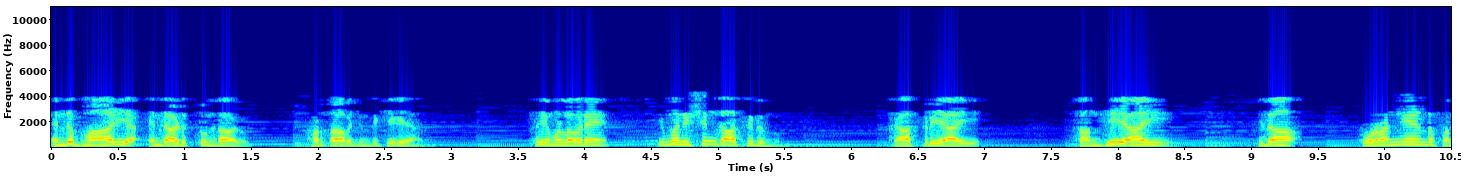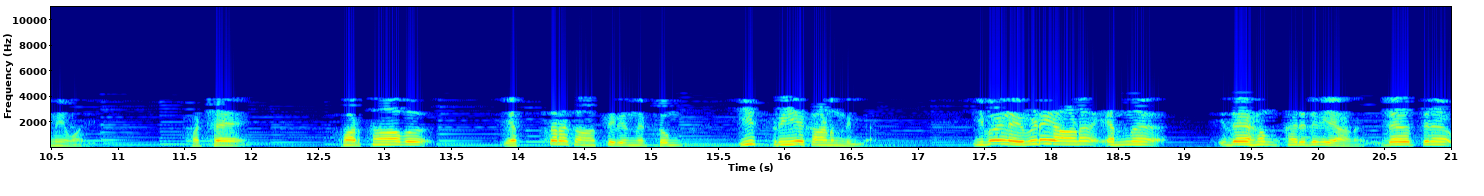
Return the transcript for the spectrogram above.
എന്റെ ഭാര്യ എന്റെ അടുത്തുണ്ടാകും. ഭർത്താവ് ചിന്തിക്കുകയാണ്. പ്രിയമുള്ളവരെ ഈ മനുഷ്യൻ കാത്തിരുന്നു. രാത്രിയായി സന്ധ്യയായി ഇതാ ഉറങ്ങേണ്ട സമയമായി. പക്ഷേ ഭർത്താവ് എത്ര കാത്തിരുന്നിട്ടും ഈ സ്ത്രീയെ കാണുന്നില്ല. ഇവൾ എവിടെയാണ് എന്ന് ഇദ്ദേഹം കരുതുകയാണ്. ഇദ്ദേഹത്തിന്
